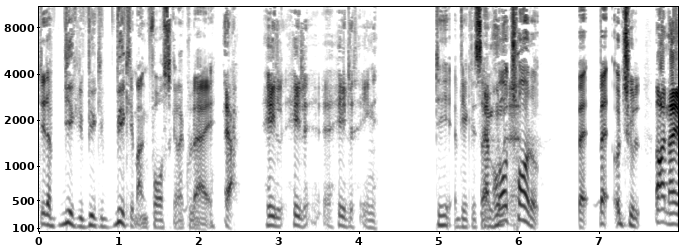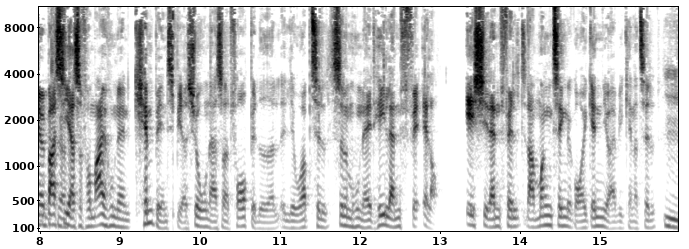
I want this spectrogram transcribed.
Det er der virkelig, virkelig, virkelig mange forskere, der kunne lære af. Ja, helt, helt, helt enig. Det er virkelig sejt. Jamen, hun Hvor tror du... Hva, hva, undskyld. Nej, nej, jeg vil bare sige, altså for mig, hun er en kæmpe inspiration, altså et forbillede at leve op til, selvom hun er et helt andet felt, eller ish et andet felt. Der er mange ting, der går igen, jo, at vi kender til. Mm.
